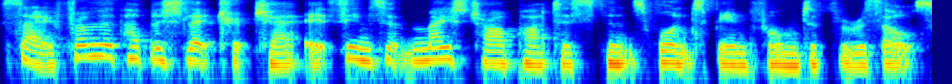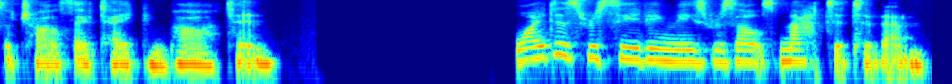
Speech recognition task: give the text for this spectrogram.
So, from the published literature, it seems that most trial participants want to be informed of the results of trials they've taken part in. Why does receiving these results matter to them?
